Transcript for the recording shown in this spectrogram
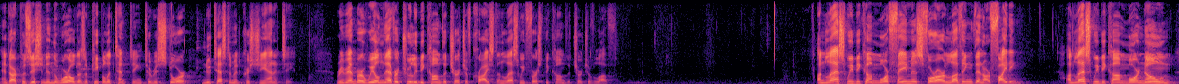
and our position in the world as a people attempting to restore New Testament Christianity. Remember, we'll never truly become the church of Christ unless we first become the church of love. Unless we become more famous for our loving than our fighting, unless we become more known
